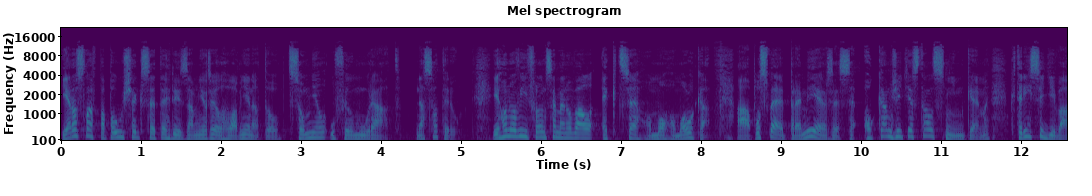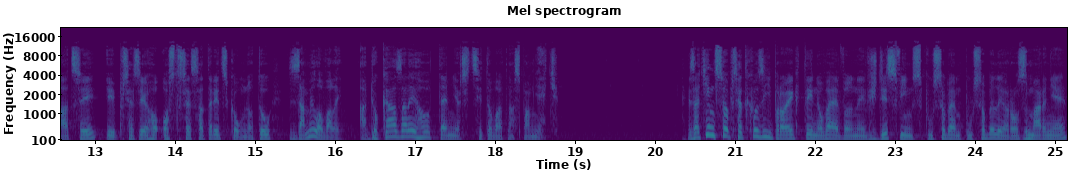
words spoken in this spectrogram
Jaroslav Papoušek se tehdy zaměřil hlavně na to, co měl u filmů rád, na satiru. Jeho nový film se jmenoval Ekce Homo Homolka a po své premiéře se okamžitě stal snímkem, který si diváci i přes jeho ostře satirickou notu zamilovali a dokázali ho téměř citovat na spaměť. Zatímco předchozí projekty Nové vlny vždy svým způsobem působily rozmarně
